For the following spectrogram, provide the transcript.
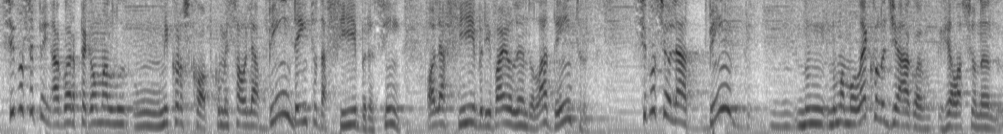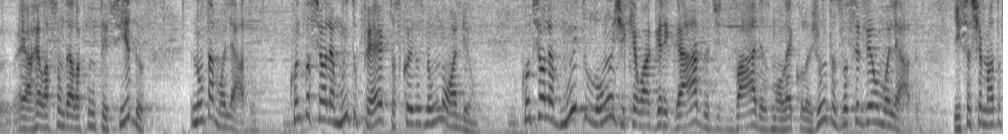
Se você pe- agora pegar uma um microscópio e começar a olhar bem dentro da fibra, assim, olha a fibra e vai olhando lá dentro, se você olhar bem num- numa molécula de água relacionando é, a relação dela com o tecido, não está molhado. Quando você olha muito perto, as coisas não molham. Quando você olha muito longe, que é o agregado de várias moléculas juntas, você vê o molhado. Isso é chamado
